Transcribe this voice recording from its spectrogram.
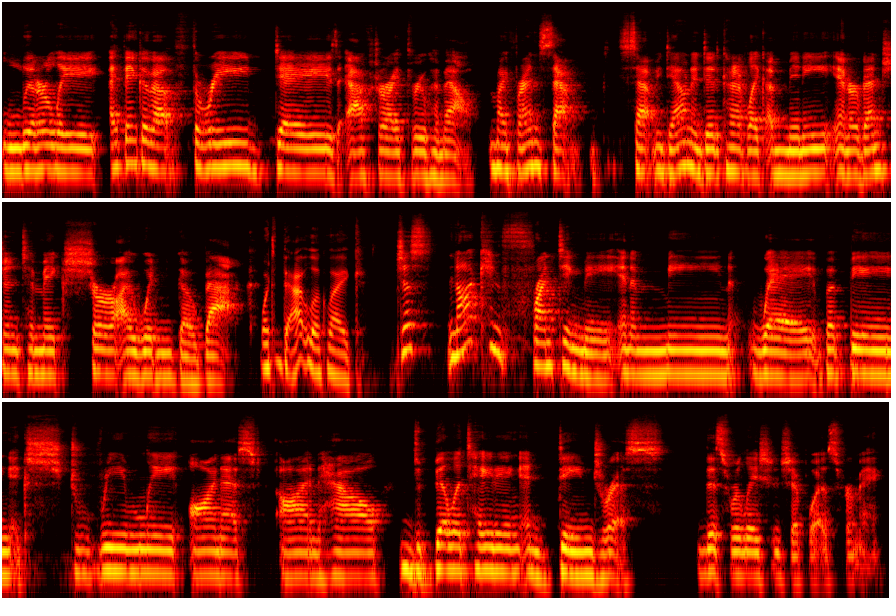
literally, I think about three days after I threw him out, my friend sat sat me down and did kind of like a mini intervention to make sure I wouldn't go back. What did that look like? Just not confronting me in a mean way, but being extremely honest on how debilitating and dangerous this relationship was for me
